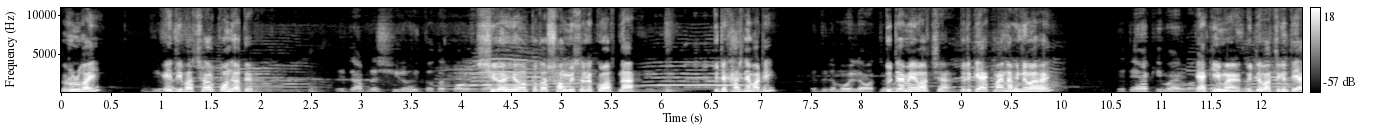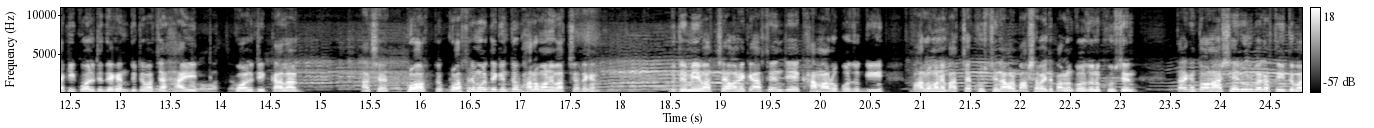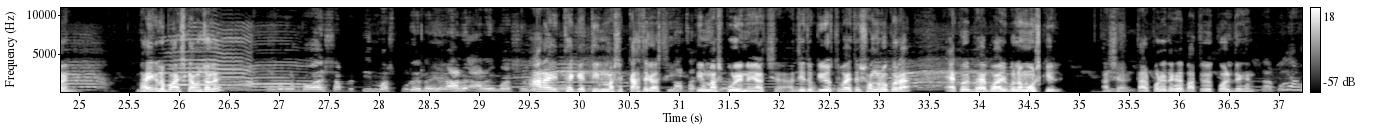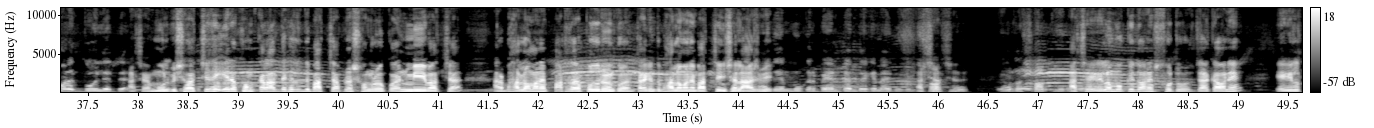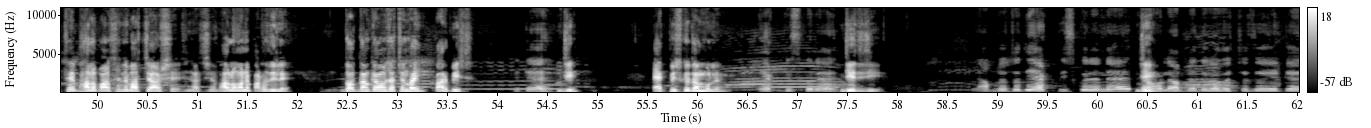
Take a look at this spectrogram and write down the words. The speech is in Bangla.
রুল ভাই এই দ্বিপাত ছাগল কোন জাতের? এটা আপনার শিরোহিত তার করস ভাই। শিরোহী এবং তোতার সংমিশ্রণের ক্রস না। দুইটা খাস না এই দুইটা মহিলা বাচ্চা। দুইটা মেয়ে বাচ্চা। দুইটা কি এক মায়ের না ভিন্ন মায়ের হয়? এটা একই মায়ের বাচ্চা। একই মায়ের। দুইটা বাচ্চা কিন্তু একই কোয়ালিটি দেখেন। দুইটা বাচ্চা হাইট বাচ্চা। কোয়ালিটি কালার আচ্ছা ক্রস তো ক্রসের মধ্যে কিন্তু ভালো মানের বাচ্চা দেখেন। দুটো মেয়ে বাচ্চা। অনেকে আছেন যে খামার উপযোগী ভালো মানের বাচ্চা খুঁজছেন আবার বাসা বাড়িতে পালন করার জন্য খুঁজছেন। তারা কিন্তু অনায়াসে রুল থেকে নিতে পারেন। ভাই এগুলো বয়স কেমন চলে? বয়স আপনার তিন মাস পুরে নাই আর আড়াই মাসের আড়াই থেকে তিন মাসের কাছাকাছি তিন মাস পুরে নেই আচ্ছা। আর যেহেতু গৃহস্থ বাড়িতে সংগ্রহ করা একই ভাই বয়স বলা মুশকিল। আচ্ছা তারপরে দেখেন বাচ্চাদের কোয়ালিটি দেখেন। আচ্ছা মূল বিষয় হচ্ছে যে এরকম কালার দেখে যদি বাচ্চা আপনার সংগ্রহ করেন মেয়ে বাচ্চা আর ভালো মানে পাঠাদার প্রজনন করেন তারা কিন্তু ভালো মানের বাচ্চা ইনশাল্লাহ আসবে। মুখের ব্যান্ড নাই দেখেন আচ্ছা, আচ্ছা। এগুলো মুখ। আচ্ছা এগুলো মুখ কিন্তু অনেক ছোট যার কারণে এগুলো থেকে ভালো পার্সেন্টের বাচ্চা আসে। আচ্ছা ভালো মানে পাঠা দিলে। দরদাম কেমন যাচ্ছেন ভাই পার পিস জি। এক পিস করে দাম বলেন। এক পিস করে? জি জি জি। আপনি যদি এক পিস করে নেয় তাহলে আপনার দেখা যাচ্ছে যে এটা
